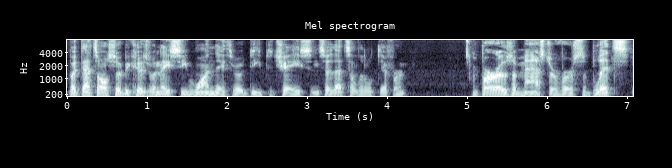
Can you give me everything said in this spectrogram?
But that's also because when they see one, they throw deep to Chase. And so that's a little different. Burrow's a master versus a blitz.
